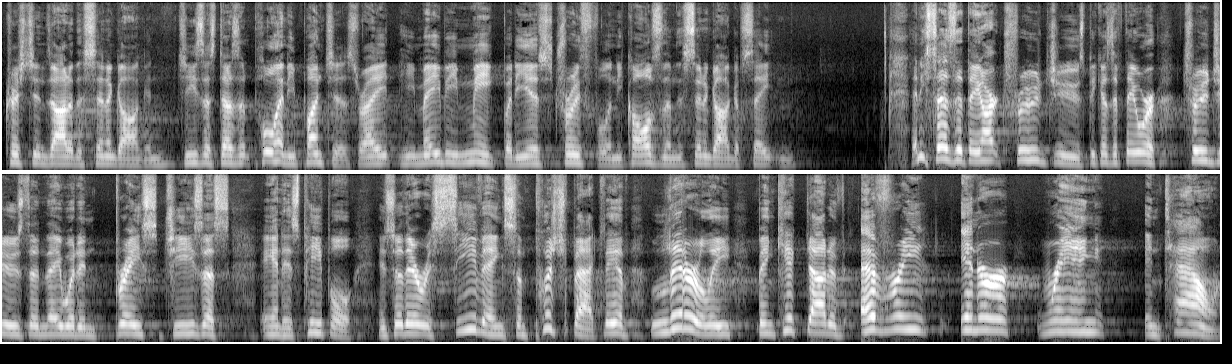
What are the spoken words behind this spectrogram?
Christians out of the synagogue. And Jesus doesn't pull any punches, right? He may be meek, but he is truthful, and he calls them the synagogue of Satan. And he says that they aren't true Jews because if they were true Jews, then they would embrace Jesus and his people. And so they're receiving some pushback. They have literally been kicked out of every inner ring in town.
